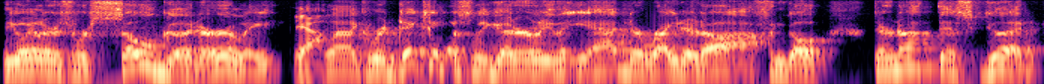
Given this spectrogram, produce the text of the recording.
the Oilers were so good early, yeah, like ridiculously good early that you had to write it off and go, they're not this good.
